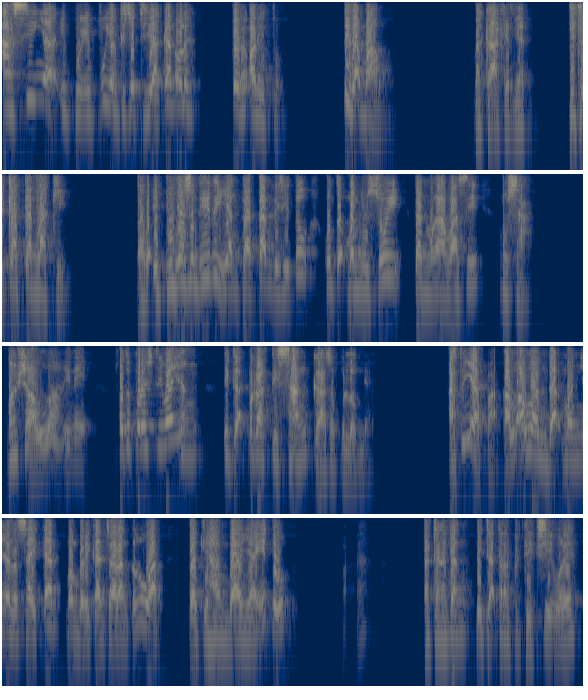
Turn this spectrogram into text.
asinya ibu-ibu yang disediakan oleh Fir'aun itu. Tidak mau. Maka akhirnya didekatkan lagi. Bahwa ibunya sendiri yang datang di situ untuk menyusui dan mengawasi Musa. Masya Allah ini satu peristiwa yang tidak pernah disangka sebelumnya. Artinya apa? Kalau Allah tidak menyelesaikan, memberikan jalan keluar, bagi hambanya itu kadang-kadang tidak terprediksi oleh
